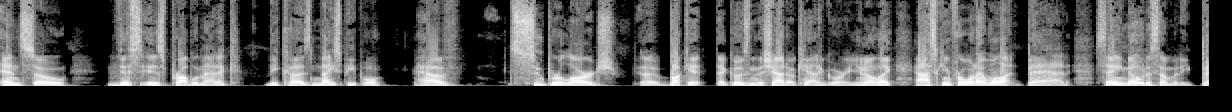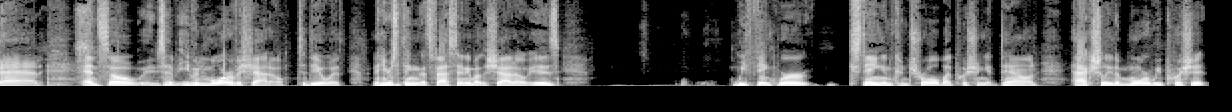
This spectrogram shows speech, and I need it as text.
And so this is problematic because nice people have super large uh, bucket that goes in the shadow category. You know, like asking for what I want, bad. Saying no to hmm. somebody, bad. And so we just have even more of a shadow to deal with. And here's the thing that's fascinating about the shadow is we think we're staying in control by pushing it down. Actually, the more we push it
